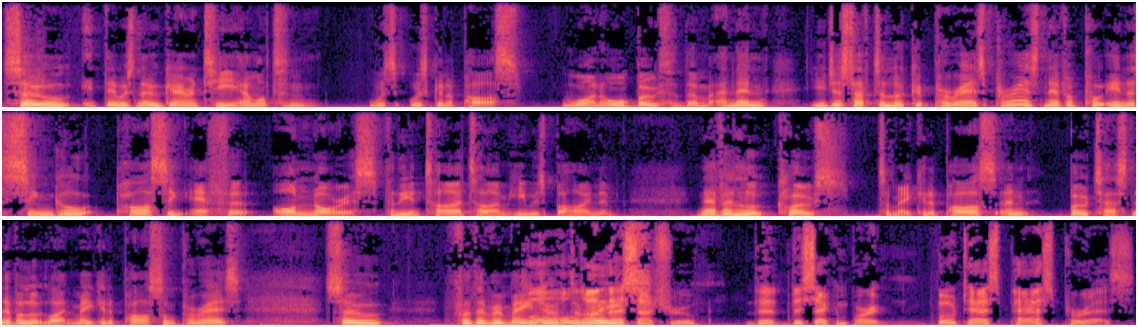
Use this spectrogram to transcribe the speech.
So it, there was no guarantee Hamilton was, was going to pass one or both of them. And then you just have to look at Perez. Perez never put in a single passing effort on Norris for the entire time he was behind him. Never looked close to making a pass, and Bottas never looked like making a pass on Perez. So for the remainder well, of the on, race, that's not true. The the second part, Bottas passed Perez,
